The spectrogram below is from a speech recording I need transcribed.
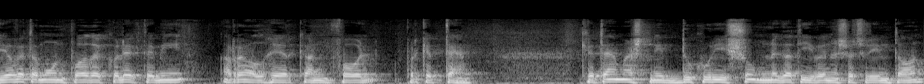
jo vetëm unë, po edhe kolegët e mi Rrallë herë kanë folë për këtë temë. Kjo temë është një dukuri shumë negative në shoqërinë tonë,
